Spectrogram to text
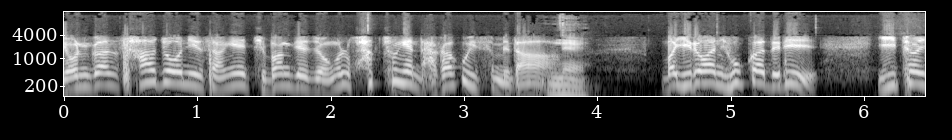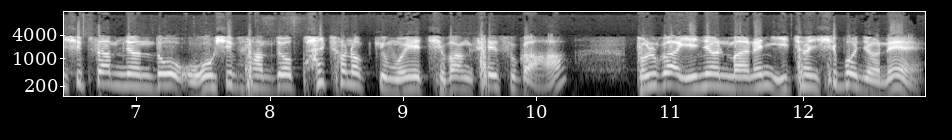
연간 4조 원 이상의 지방 재정을 확충해 나가고 있습니다. 네. 뭐 이러한 효과들이 2013년도 53조 8천억 규모의 지방 세수가 불과 2년 만인 2015년에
